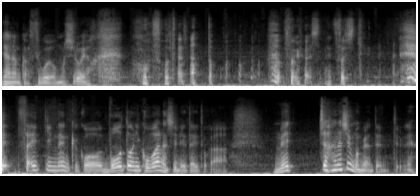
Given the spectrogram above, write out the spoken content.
いやなんかすごい面白い 放送だなと。思いましたね。そして最近なんかこう冒頭に小話入れたりとかめっちゃ話うまくなってるっていうね。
